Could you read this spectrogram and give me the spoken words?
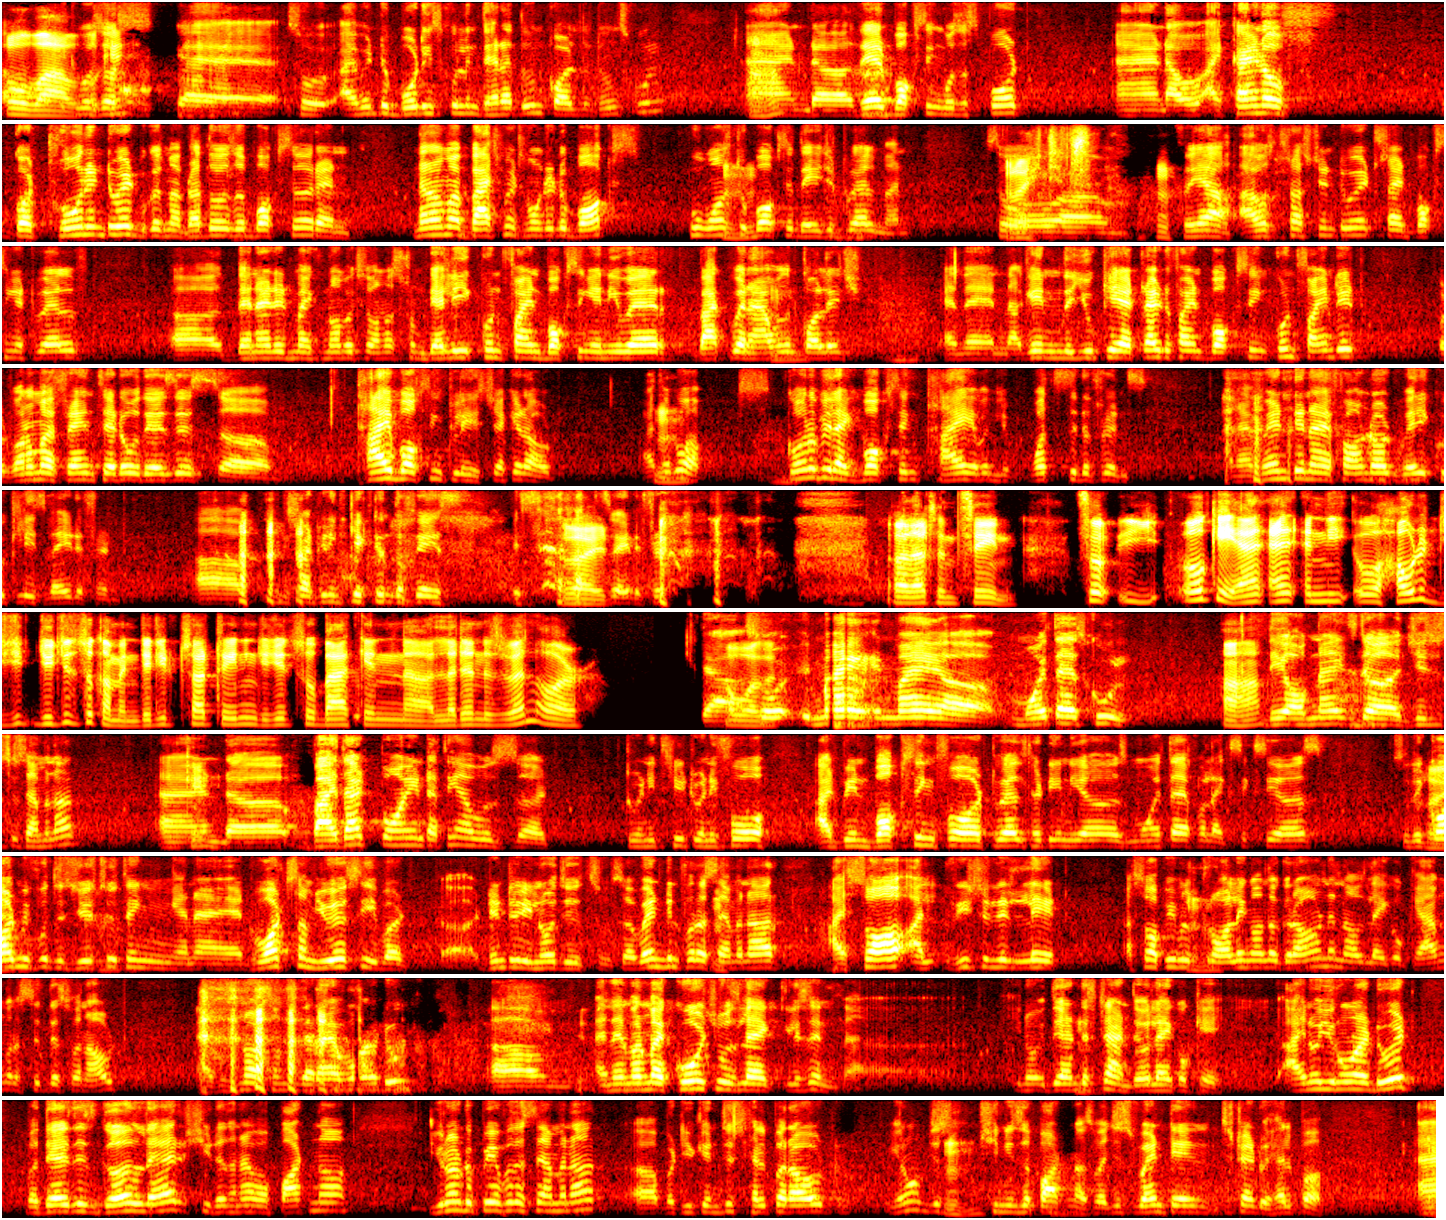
Oh, Uh, wow, okay. a, yeah. So I went to boarding school in Dehradun called the Doon School, Uh-huh. and uh, there boxing was a sport. and I, I kind of got thrown into it because my brother was a boxer and none of my batchmates wanted to box. Who wants Mhm. to box at the age of 12, man? So, Right. um, so yeah, I was thrust into it. Started boxing at 12. Uh, then I did my economics honors from Delhi. Couldn't find boxing anywhere back when I was in college. And then again in the UK, I tried to find boxing. Couldn't find it. But one of my friends said, "Oh, there's this uh, Thai boxing place. Check it out." I thought, Mhm. "Oh, it's gonna be like boxing Thai. What's the difference?" And I went in. I found out very quickly it's very different. Uh, you start getting kicked in the face. It's, Right. it's very different. Oh, that's insane. So, y- okay, and and, and y- oh, how did jiu- jiu-jitsu come in? Did you start training jiu-jitsu back in uh, London as well, or Yeah. How was So in my in my uh, Muay Thai school, uh-huh? they organized a jiu-jitsu seminar and uh, by that point i think i was uh, 23 24 i'd been boxing for 12 13 years muay thai for like six years so they Right. called me for this jiu-jitsu thing and i had watched some ufc but uh, didn't really know jiu-jitsu so i went in for a seminar i saw i reached a little late i saw people Mhm. crawling on the ground and i was like okay i'm going to sit this one out. This is not something that i want to do. Um, and then when my coach was like listen uh, you know they understand. They were like okay i know you don't want to do it but there's this girl there. She doesn't have a partner. You don't have to pay for the seminar uh, but you can just help her out. You know just Mhm. she needs a partner. So i just went in just trying to help her.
